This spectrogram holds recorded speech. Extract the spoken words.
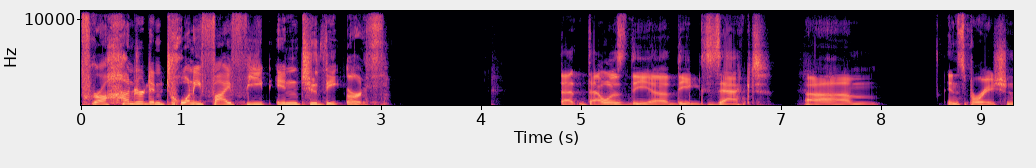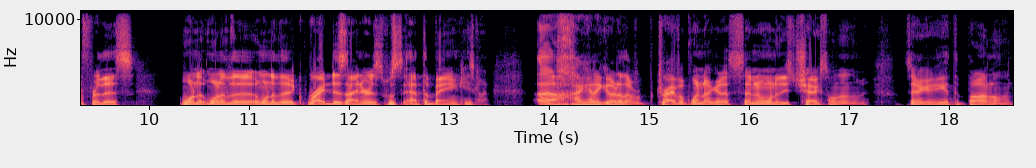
for 125 feet into the earth. That that was the uh, the exact um, inspiration for this. One of one of the one of the ride designers was at the bank. He's going, "Ugh, I gotta go to the drive up window. I gotta send in one of these checks. Hold on, so I gotta get the bottle.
